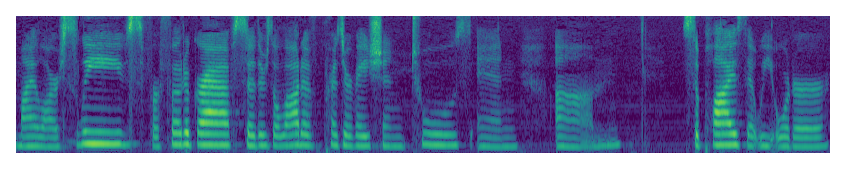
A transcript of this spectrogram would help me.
mylar sleeves for photographs. So there's a lot of preservation tools and um, supplies that we order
